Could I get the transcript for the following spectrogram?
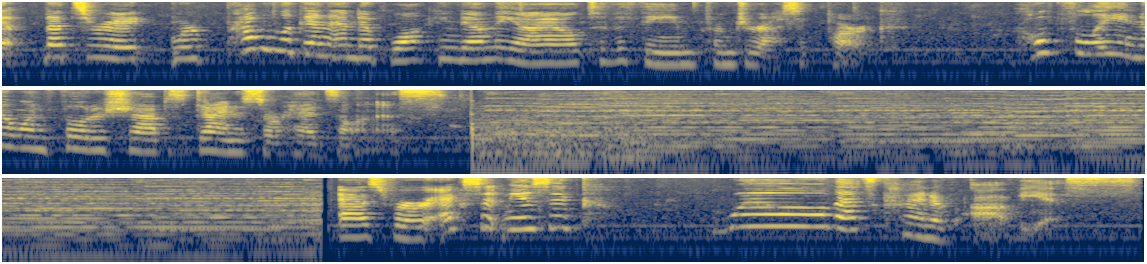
Yep, that's right. We're probably going to end up walking down the aisle to the theme from Jurassic Park. Hopefully no one photoshops dinosaur heads on us. As for our exit music, well, that's kind of obvious.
